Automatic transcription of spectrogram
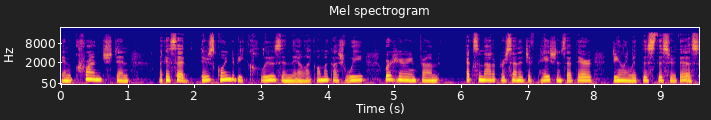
and crunched and like I said, there's going to be clues in there like, oh my gosh, we, we're hearing from X amount of percentage of patients that they're dealing with this, this, or this.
